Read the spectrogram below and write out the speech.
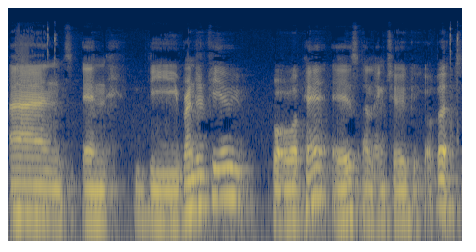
And in the rendered view, what appear is a link to Google Books.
